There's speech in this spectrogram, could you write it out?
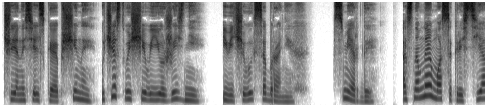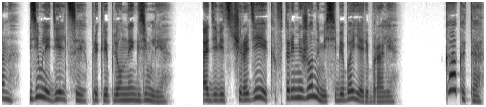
члены сельской общины, участвующие в ее жизни и вечевых собраниях. Смерды. Основная масса крестьян — земледельцы, прикрепленные к земле. А девиц-чародеек вторыми женами себе бояре брали. «Как это?»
